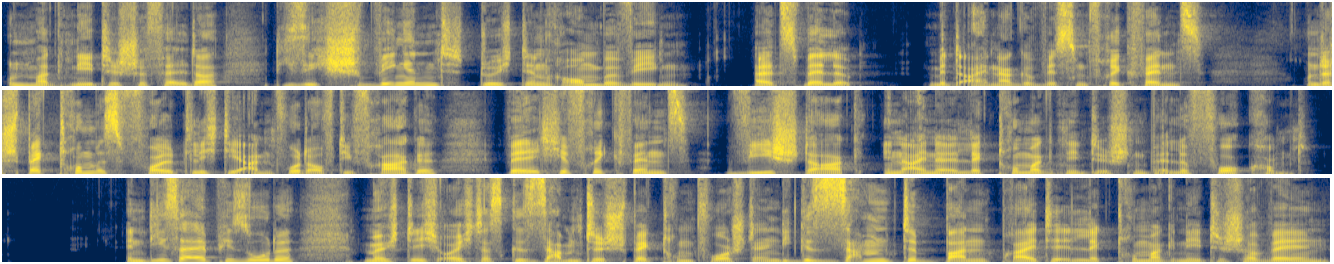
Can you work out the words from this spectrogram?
und magnetische Felder, die sich schwingend durch den Raum bewegen. Als Welle. Mit einer gewissen Frequenz. Und das Spektrum ist folglich die Antwort auf die Frage, welche Frequenz wie stark in einer elektromagnetischen Welle vorkommt. In dieser Episode möchte ich euch das gesamte Spektrum vorstellen, die gesamte Bandbreite elektromagnetischer Wellen.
